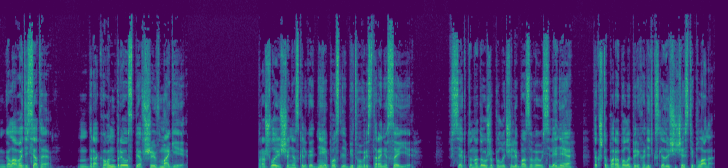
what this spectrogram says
Глава 10. Дракон, преуспевший в магии. Прошло еще несколько дней после битвы в ресторане Сейи. Все, кто надо, уже получили базовое усиление, так что пора было переходить к следующей части плана.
